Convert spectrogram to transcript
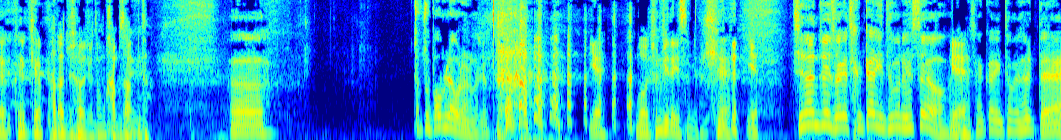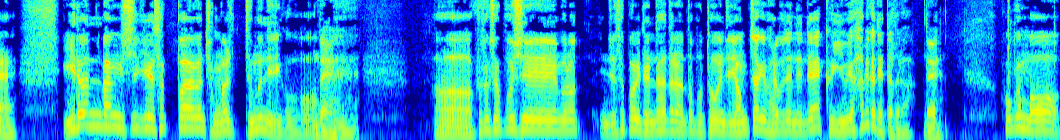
네, 그렇게 받아주셔가지고 너무 감사합니다. 어, 쪽쪽 뽑으려고 그러는 거죠. 예. 뭐 준비돼 있습니다. 예. 예. 지난주에 저희가 잠깐 인터뷰를 했어요. 예. 네, 잠깐 인터뷰 할 때, 이런 방식의 석방은 정말 드문 일이고, 네. 어, 구속 적부심으로 이제 석방이 된다 하더라도 보통은 이제 영장이 발부됐는데 그 이후에 합의가 됐다더라. 네. 혹은 뭐,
